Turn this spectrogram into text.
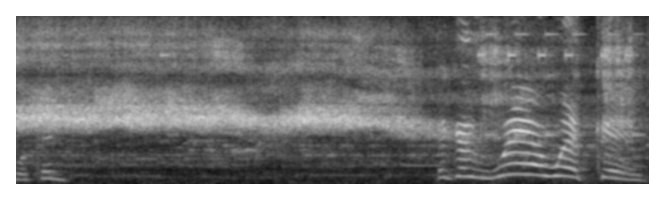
Wicked. Because we're wicked.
